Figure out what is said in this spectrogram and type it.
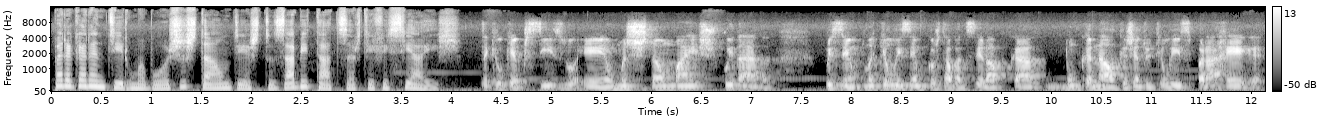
para garantir uma boa gestão destes habitats artificiais. Aquilo que é preciso é uma gestão mais cuidada. Por exemplo, naquele exemplo que eu estava a dizer há bocado, de um canal que a gente utiliza para a rega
